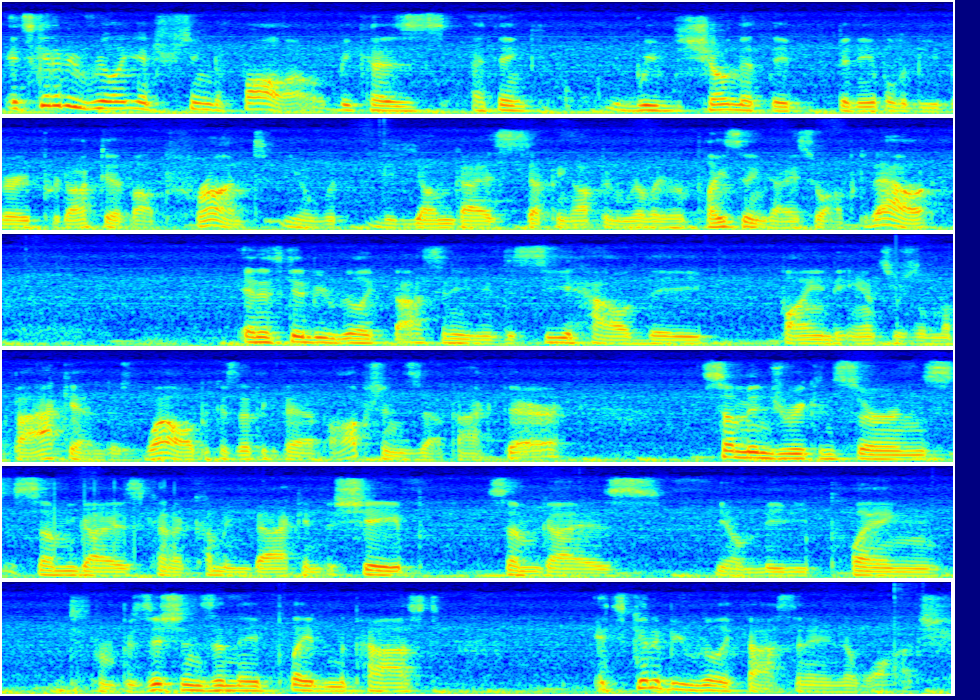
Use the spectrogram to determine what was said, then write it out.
It's going to be really interesting to follow because I think we've shown that they've been able to be very productive up front, you know, with the young guys stepping up and really replacing guys who opted out. And it's going to be really fascinating to see how they find answers on the back end as well, because I think they have options at back there. Some injury concerns, some guys kind of coming back into shape some guys, you know, maybe playing different positions than they've played in the past. It's going to be really fascinating to watch.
